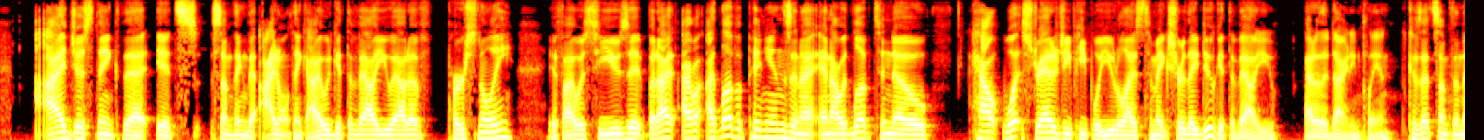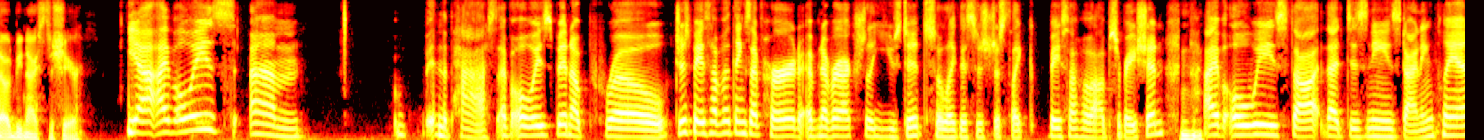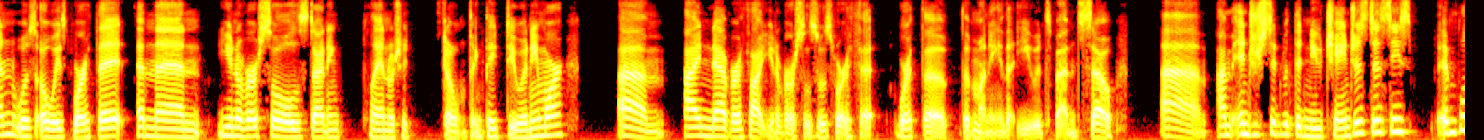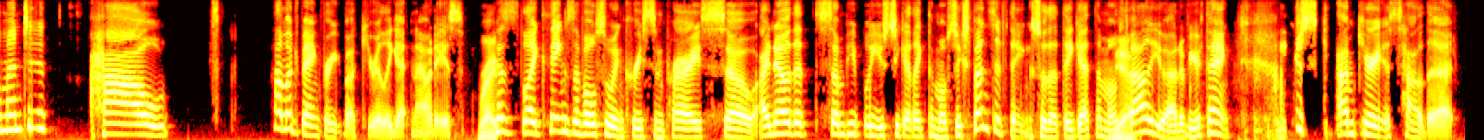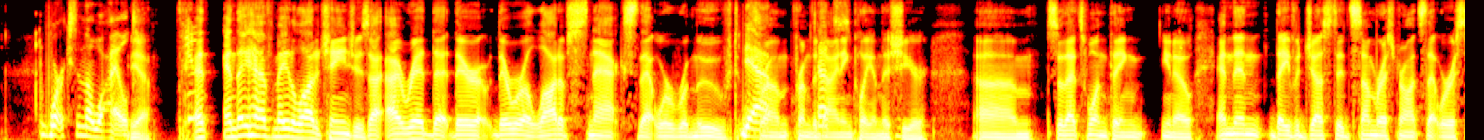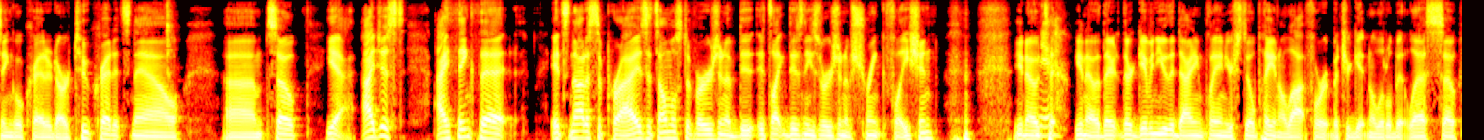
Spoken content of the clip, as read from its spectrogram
I just think that it's something that I don't think I would get the value out of personally if I was to use it. But I, I I'd love opinions and I and I would love to know how what strategy people utilize to make sure they do get the value out of the dining plan because that's something that would be nice to share. Yeah, I've always um in the past, I've always been a pro just based off of things I've heard. I've never actually used it, so like this is just like based off of observation. I've always thought that Disney's dining plan was always worth it, and then Universal's dining plan, which I don't think they do anymore. Um, I never thought Universal's was worth it, worth the the money that you would spend. So, um, I'm interested with the new changes Disney's implemented. How how much bang for your buck you really get nowadays? Right. Because like things have also increased in price. So I know that some people used to get like the most expensive thing so that they get the most Yeah. value out of your thing. I'm just I'm curious how that works in the wild. Yeah. And and they have made a lot of changes. I, I read that there there were a lot of snacks that were removed Yeah. from from the dining plan this year. Um, so that's one thing, you know. And then they've adjusted some restaurants that were a single credit are two credits now. Um, so yeah, I just I think that it's not a surprise. It's almost a version of it's like Disney's version of shrinkflation. you know, to, you know they're they're giving you the dining plan. You're still paying a lot for it, but you're getting a little bit less. So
